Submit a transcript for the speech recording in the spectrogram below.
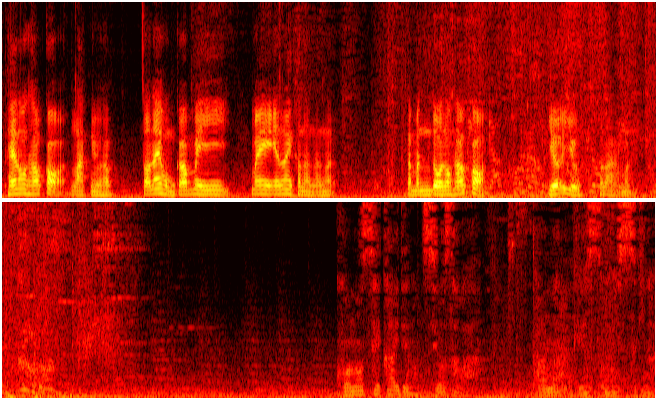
แพ้รองเท้าเกาะหลักอยู่ครับ ตอนแรกผมก็ไม่ไม่นั่นขนาดนั้นอะแต่มันโดนรองเท้าเกาะเยอะอยู่สลามอะ この世界での強さは単なる幻想に過ぎない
